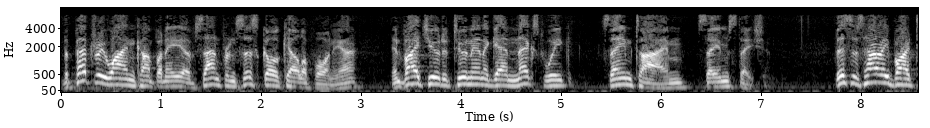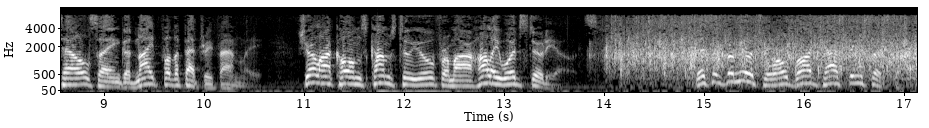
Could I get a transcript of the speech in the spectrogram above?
The Petri Wine Company of San Francisco, California, invite you to tune in again next week, same time, same station. This is Harry Bartell saying goodnight for the Petri family. Sherlock Holmes comes to you from our Hollywood studios. This is the Mutual Broadcasting System.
